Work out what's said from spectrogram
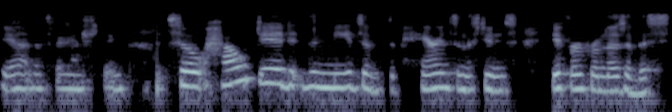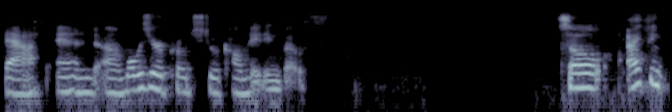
Yeah, that's very interesting. So, how did the needs of the parents and the students differ from those of the staff? And um, what was your approach to accommodating both? So, I think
